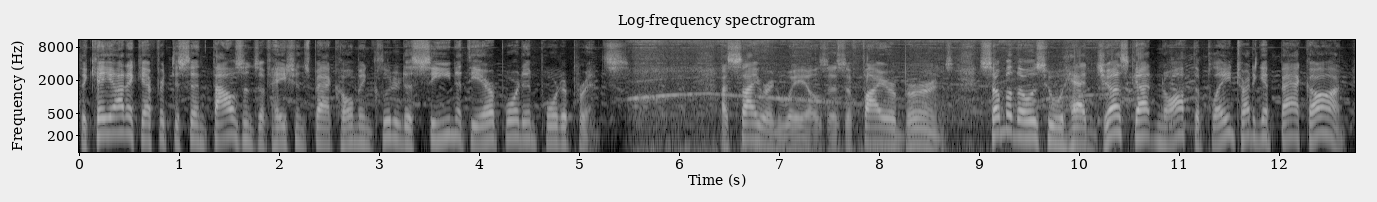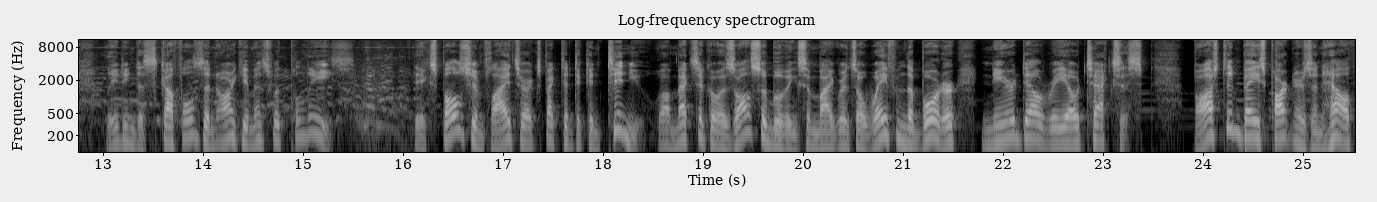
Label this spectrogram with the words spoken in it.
The chaotic effort to send thousands of Haitians back home included a scene at the airport in Port au Prince. A siren wails as a fire burns. Some of those who had just gotten off the plane try to get back on, leading to scuffles and arguments with police. The expulsion flights are expected to continue, while Mexico is also moving some migrants away from the border near Del Rio, Texas. Boston based Partners in Health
